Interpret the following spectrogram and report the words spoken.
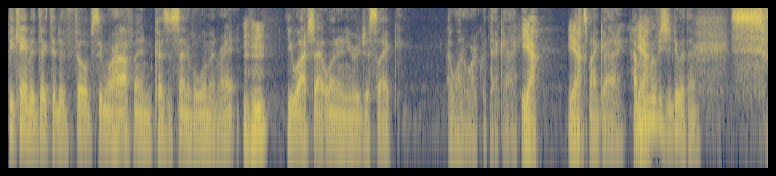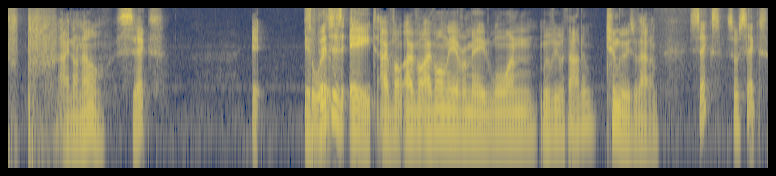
became addicted to Philip Seymour Hoffman because of Scent of a Woman, right? Mm-hmm. You watched that one and you were just like, I want to work with that guy. Yeah, yeah. That's my guy. How Yeah. many movies did you do with him? I don't know, six. It, if So this is eight, I've I've I've only ever made one movie without him, two movies without him, six. So six.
